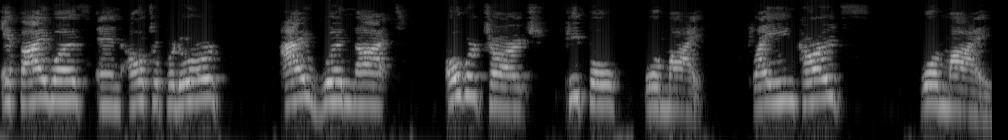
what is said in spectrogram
If I was an entrepreneur, I would not overcharge people for my playing cards, for my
